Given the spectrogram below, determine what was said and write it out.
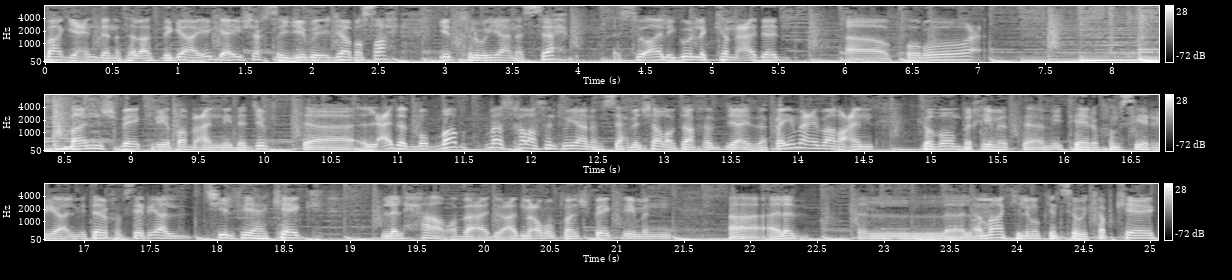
باقي عندنا ثلاث دقائق أي شخص يجيب الإجابة صح يدخل ويانا السحب. السؤال يقول لك كم عدد آه، فروع Munch Bakery؟ طبعا إذا جبت آه، العدد بالضبط بس خلاص أنت ويانا في السحب إن شاء الله وتاخذ جائزة قيمة عبارة عن كوبون بقيمة آه، 250 ريال. 250 ريال تشيل فيها كيك للحارة بعد. وعاد معروف Munch Bakery من آه، ألذ ال- الأماكن اللي ممكن تسوي كب كيك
